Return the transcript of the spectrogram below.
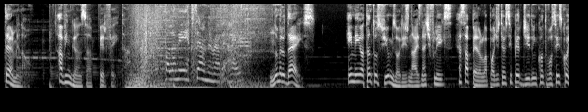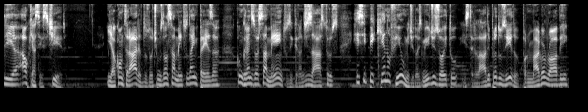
Terminal A Vingança Perfeita. Número 10. Em meio a tantos filmes originais Netflix, essa pérola pode ter se perdido enquanto você escolhia ao que assistir. E ao contrário dos últimos lançamentos da empresa, com grandes orçamentos e grandes astros, esse pequeno filme de 2018, estrelado e produzido por Margot Robbie,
